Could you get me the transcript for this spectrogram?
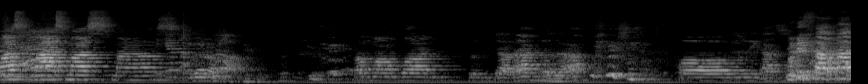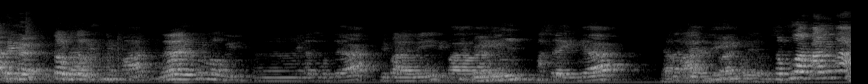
Mas, mas, mas, mas. Kemampuan berbicara adalah komunikasi. Betul betul. Nah, ini mau gitu. eh, dan mudah Dipahami. dipahami sehingga Dapat menjadi dibantu. sebuah kalimat.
